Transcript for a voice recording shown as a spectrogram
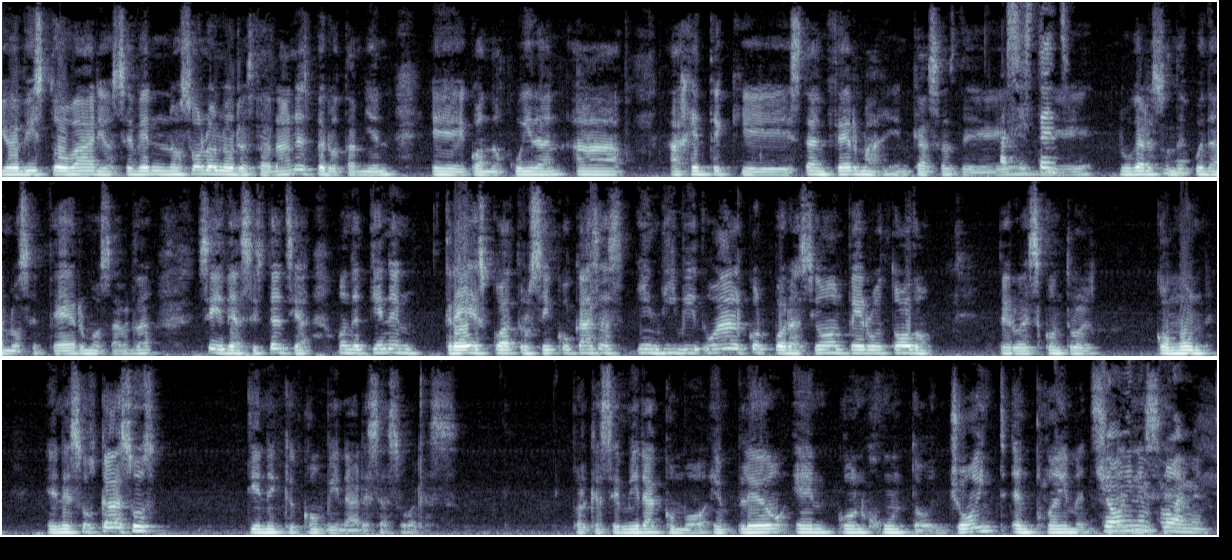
Yo he visto varios, se ven no solo en los restaurantes, pero también eh, cuando cuidan a, gente que está enferma en casas de, lugares donde cuidan los enfermos, ¿verdad? Sí, de asistencia, donde tienen tres, cuatro, cinco casas individual, corporación, pero todo, pero es control común. En esos casos, tienen que combinar esas horas porque se mira como empleo en conjunto, joint employment. Joint employment.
